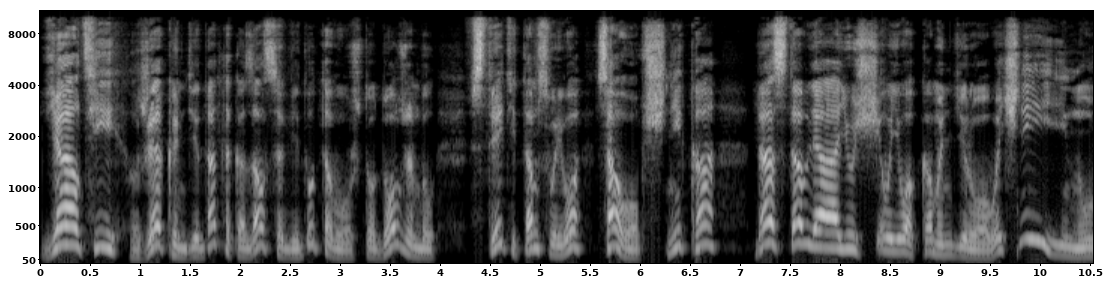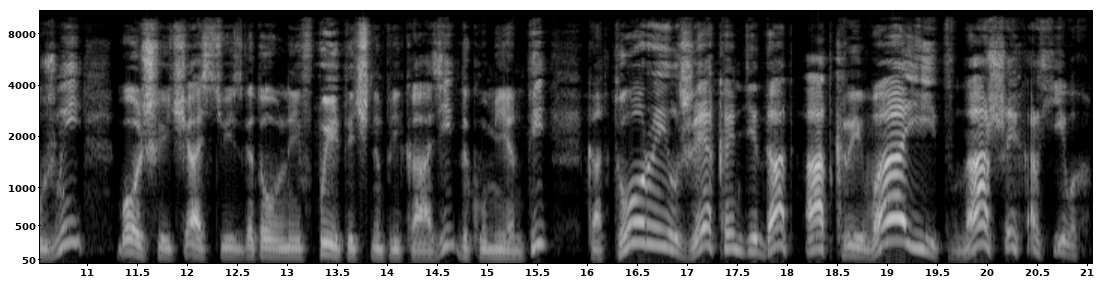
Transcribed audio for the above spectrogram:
В Ялте лже-кандидат оказался ввиду того, что должен был встретить там своего сообщника, доставляющего его командировочные и нужные, большей частью изготовленные в пыточном приказе, документы, который лже-кандидат открывает в наших архивах.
